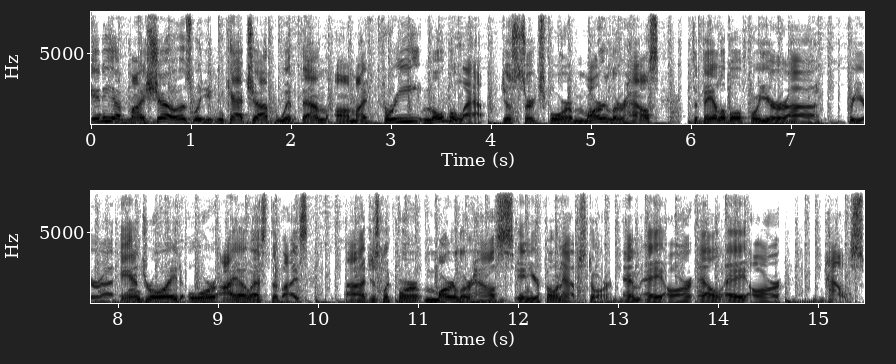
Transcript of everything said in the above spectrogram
any of my shows, well, you can catch up with them on my free mobile app. Just search for Marlar House. It's available for your uh, for your uh, Android or iOS device. Uh, just look for Marlar House in your phone app store. M-A-R-L-A-R House.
